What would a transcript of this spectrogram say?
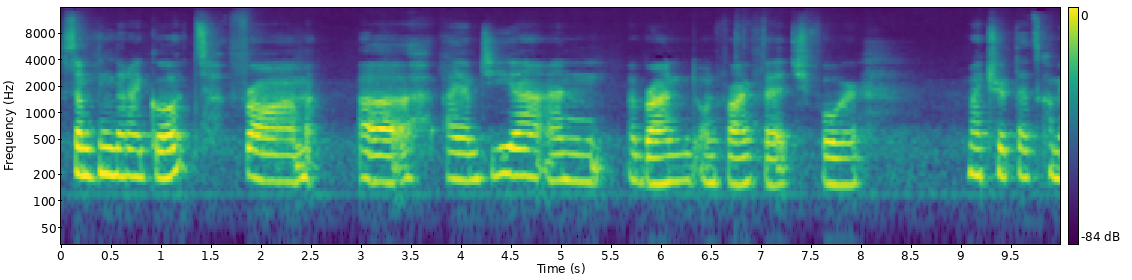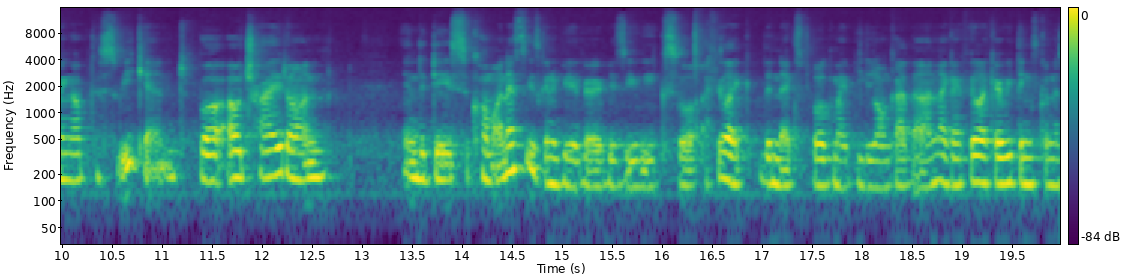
something that I got from uh IMGA and a brand on Farfetch for my trip that's coming up this weekend. But I'll try it on in the days to come honestly it's going to be a very busy week so i feel like the next vlog might be longer than like i feel like everything's going to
